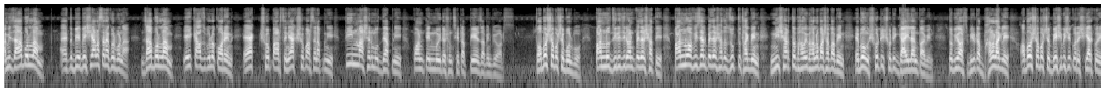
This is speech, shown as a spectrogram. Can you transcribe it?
আমি যা বললাম, এত বেশি আলোচনা করব না। যা বললাম, এই কাজগুলো করেন। একশো পার্সেন্ট একশো পার্সেন্ট আপনি তিন মাসের মধ্যে আপনি কন্টেন্ট মনিটেশন সেটা পেয়ে যাবেন ভিউয়ার্স তো অবশ্যই অবশ্যই বলব, পান্নু জিরো জিরো ওয়ান পেজের সাথে, পান্নু অফিসিয়াল পেজের সাথে যুক্ত থাকবেন নিঃস্বার্থভাবে ভালোবাসা পাবেন এবং সঠিক সঠিক গাইডলাইন পাবেন। তো ভিউয়ার্স ভিডিওটা ভালো লাগলে অবশ্যই অবশ্যই বেশি বেশি করে শেয়ার করে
